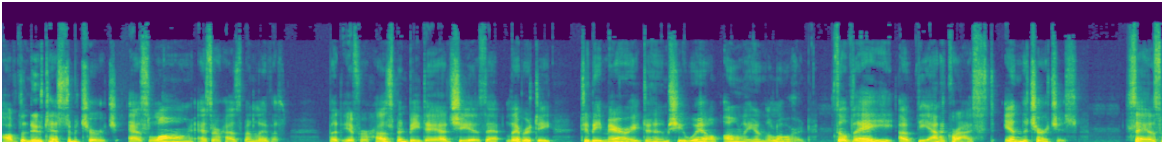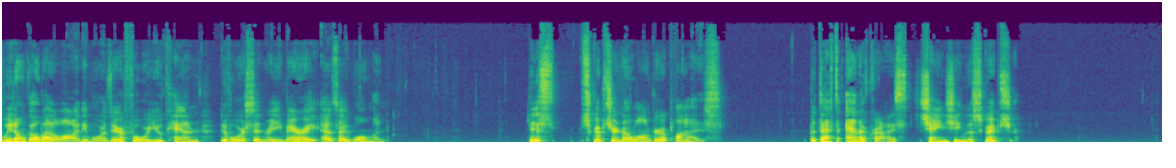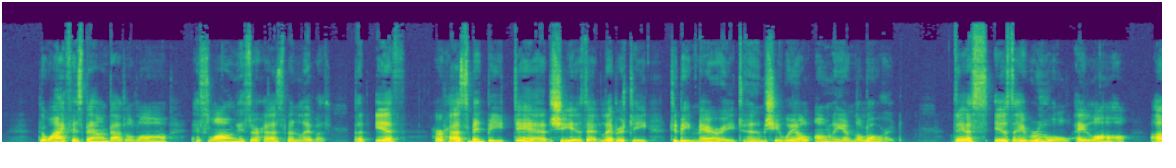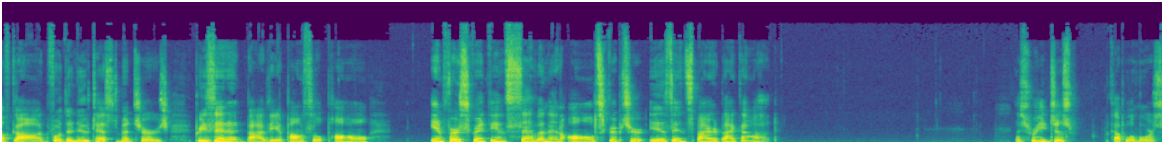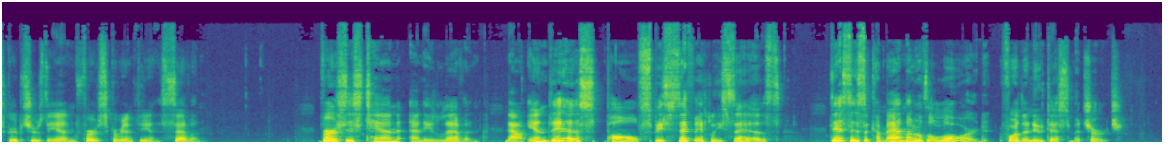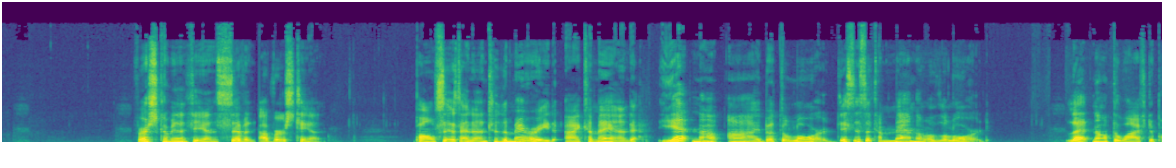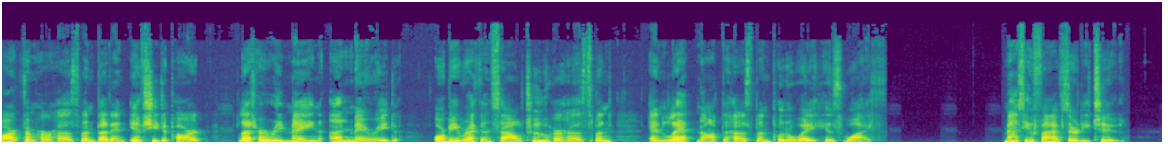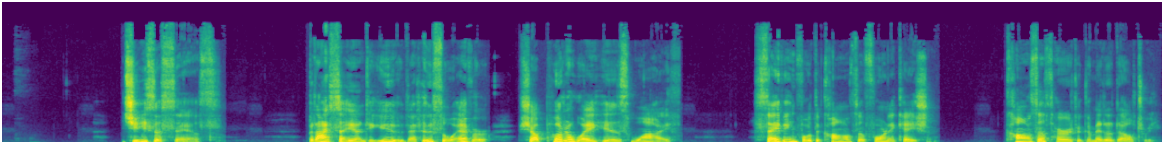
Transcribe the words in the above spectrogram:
of the New Testament church as long as her husband liveth. But if her husband be dead, she is at liberty to be married to whom she will, only in the Lord. So they of the Antichrist in the churches says we don't go by the law anymore, therefore you can divorce and remarry as a woman. This scripture no longer applies. But that's Antichrist changing the scripture. The wife is bound by the law as long as her husband liveth. But if her husband be dead, she is at liberty to be married to whom she will only in the Lord. This is a rule, a law of God for the New Testament church, presented by the Apostle Paul in 1 Corinthians 7, and all scripture is inspired by God. Let's read just a couple of more scriptures in 1 Corinthians 7. Verses 10 and 11. Now, in this, Paul specifically says, This is a commandment of the Lord for the New Testament church. 1 Corinthians 7, uh, verse 10. Paul says, And unto the married I command, yet not I, but the Lord. This is a commandment of the Lord. Let not the wife depart from her husband, but and if she depart, let her remain unmarried, or be reconciled to her husband, and let not the husband put away his wife. Matthew 5:32 Jesus says, But I say unto you that whosoever shall put away his wife, saving for the cause of fornication, causeth her to commit adultery.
